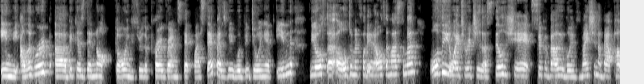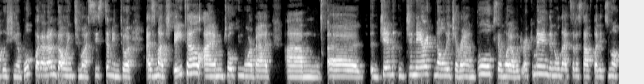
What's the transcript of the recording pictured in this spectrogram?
in the other group uh, because they're not going through the program step by step as we would be doing it in the author, Ultimate 48 Author Mastermind. Author Your Way to Riches, I still share super valuable information about publishing a book, but I don't go into my system into as much detail. I'm talking more about um, uh, gen- generic knowledge around books and what I would recommend and all that sort of stuff, but it's not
